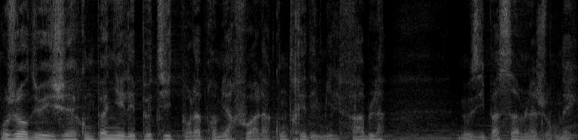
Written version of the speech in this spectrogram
Aujourd'hui, j'ai accompagné les petites pour la première fois à la contrée des mille fables. Nous y passâmes la journée.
